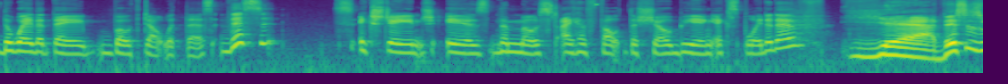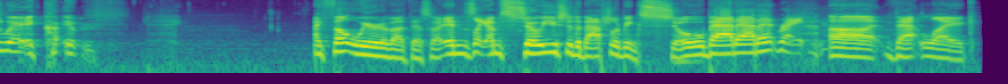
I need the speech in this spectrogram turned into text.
the way that they both dealt with this, this exchange is the most I have felt the show being exploitative. Yeah, this is where it, it I felt weird about this one. And it's like I'm so used to The Bachelor being so bad at it. Right. Uh that like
